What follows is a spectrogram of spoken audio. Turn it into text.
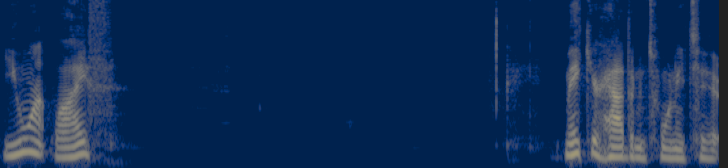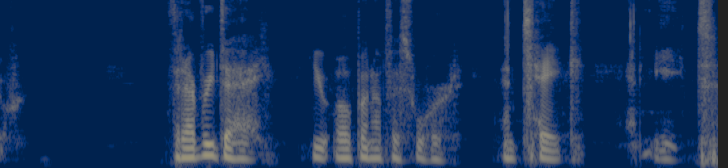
You want life? Make your habit in 22 that every day you open up this word and take and eat.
